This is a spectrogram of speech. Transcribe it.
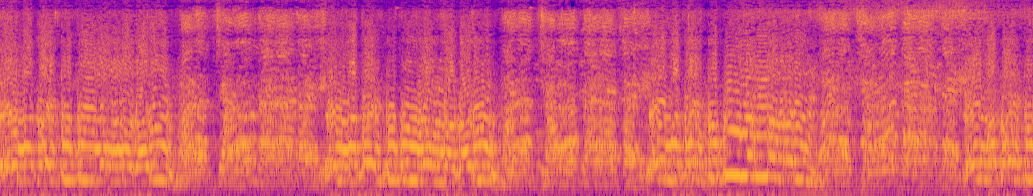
এর মাথায় টুপি লম্বা গাড়ি এর মাথায় টুপি লম্বা গাড়ি এই মাথায় টুপি লম্বা দাড়ি। এই মাথায়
